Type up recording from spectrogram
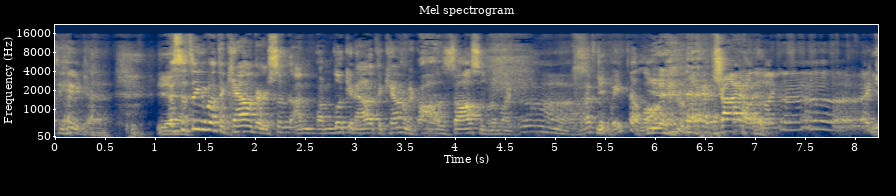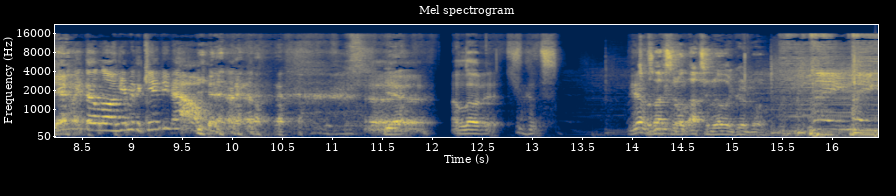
Dude. yeah. That's the thing about the calendar. So I'm, I'm looking out at the calendar, I'm like, oh, it's awesome. But I'm like, oh, I have to wait that long. Yeah. Like a child. I'm like, uh, I can't Yeah. wait that long. Give me the candy now. yeah. I love it. That's, yeah, So that's, another, that's another good one. Hey, wait,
